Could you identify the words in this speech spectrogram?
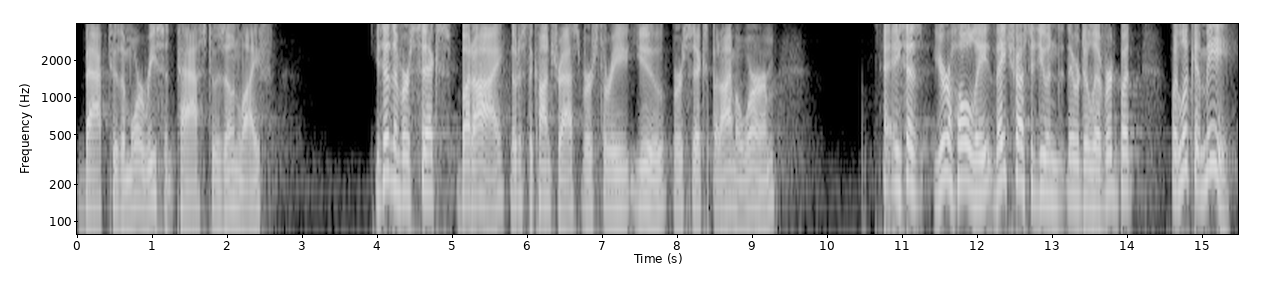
back to the more recent past, to his own life. He says in verse 6, but I, notice the contrast, verse 3, you, verse 6, but I'm a worm. He says, You're holy. They trusted you and they were delivered, but, but look at me.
